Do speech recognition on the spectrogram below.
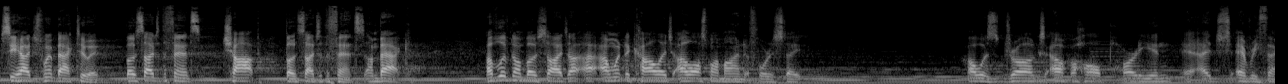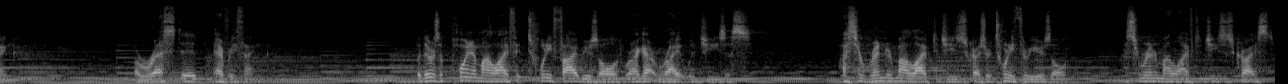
See how I just went back to it. Both sides of the fence, chop, both sides of the fence. I'm back. I've lived on both sides. I, I went to college, I lost my mind at Florida State. I was drugs, alcohol, partying, I just everything. Arrested, everything. But there was a point in my life at 25 years old where I got right with Jesus. I surrendered my life to Jesus Christ, or 23 years old. I surrendered my life to Jesus Christ.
